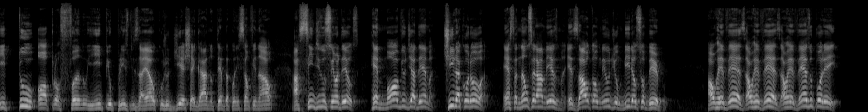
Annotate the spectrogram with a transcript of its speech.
E tu, ó profano e ímpio príncipe de Israel, cujo dia é chegado no tempo da punição final, assim diz o Senhor Deus: remove o diadema, tira a coroa, esta não será a mesma, exalta o humilde e humilha o soberbo. Ao revés, ao revés, ao revés o porei.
